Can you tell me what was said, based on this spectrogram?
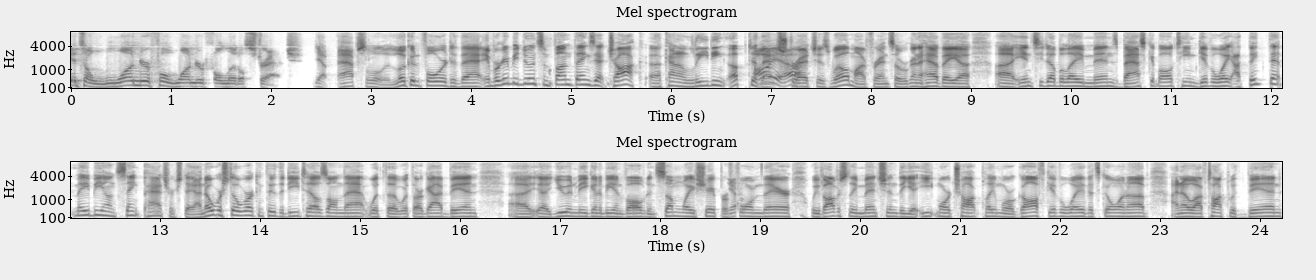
it's a wonderful, wonderful little stretch. Yep, absolutely. Looking forward to that. And we're going to be doing some fun things at Chalk, uh, kind of leading up to oh, that yeah. stretch as well, my friend. So we're going to have a uh, uh, NCAA men's basketball team giveaway. I think that may be on St. Patrick's Day. I know we're still working through the details on that with uh, with our guy Ben. Uh, you and me going to be involved in some way, shape, or yep. form there. We've obviously mentioned the uh, Eat More Chalk, Play More Golf giveaway that's going up. I know I've talked with Ben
